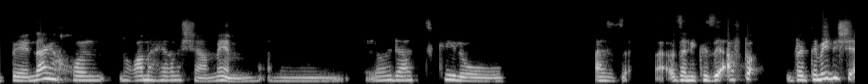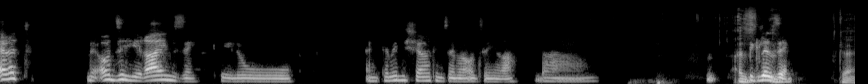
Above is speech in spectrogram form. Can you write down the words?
שבעיניי יכול נורא מהר לשעמם. אני לא יודעת, כאילו... אז, אז אני כזה אף פעם, ותמיד נשארת מאוד זהירה עם זה, כאילו... אני תמיד נשארת עם זה מאוד זהירה. ב... אז, בגלל זה. כן.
